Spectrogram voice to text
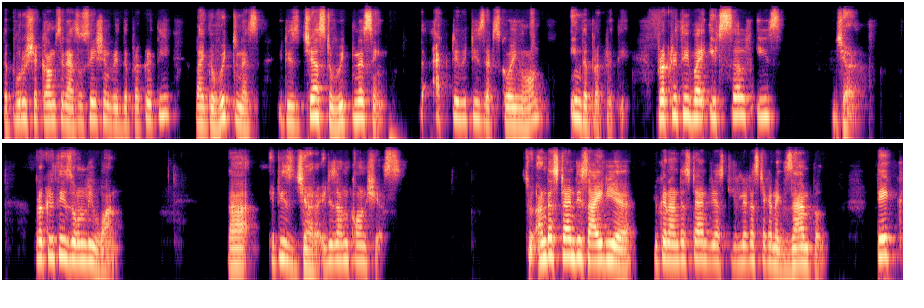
the Purusha comes in association with the Prakriti, like the witness, it is just witnessing the activities that's going on in the Prakriti. Prakriti by itself is Jara. Prakriti is only one. Uh, it is jara, it is unconscious. To understand this idea, you can understand just let us take an example. Take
